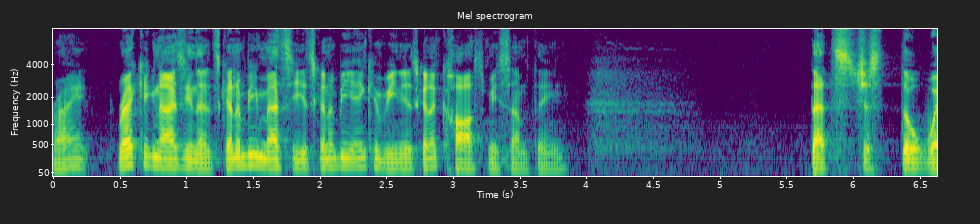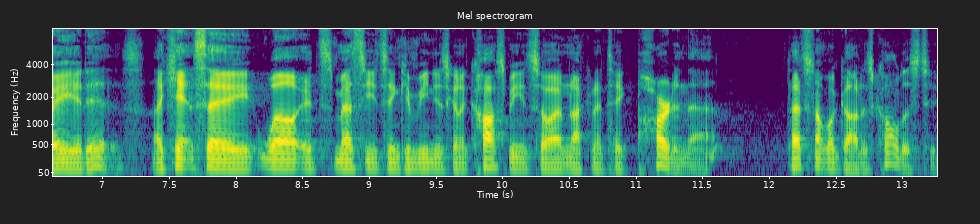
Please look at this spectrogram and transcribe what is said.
right? Recognizing that it's going to be messy, it's going to be inconvenient, it's going to cost me something. That's just the way it is. I can't say, well, it's messy, it's inconvenient, it's going to cost me, and so I'm not going to take part in that. That's not what God has called us to.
